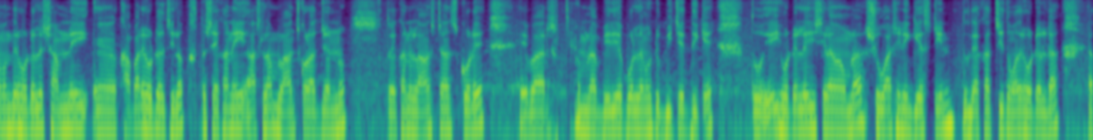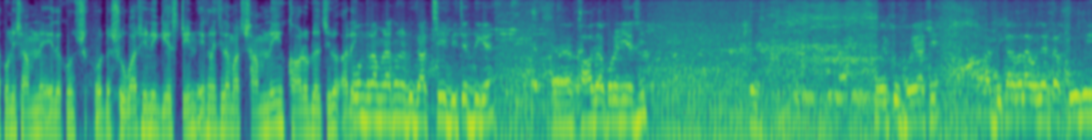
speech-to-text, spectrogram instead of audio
আমাদের হোটেলের সামনেই খাবারের হোটেল ছিল। তো সেখানেই আসলাম লাঞ্চ করার জন্য। তো এখানে লাঞ্চ টাঞ্চ করে এবার আমরা বেরিয়ে পড়লাম একটু বিচের দিকে। তো এই হোটেলেই ছিলাম আমরা সুভাষিনী গেস্ট ইন তো দেখাচ্ছি তোমাদের হোটেলটা। এখনই সামনে এই দেখো ওটা সুভাষিনী গেস্ট ইন এখানে ছিলাম আর সামনেই খাওয়ার হোটেল ছিল। আর বন্ধুরা আমরা এখন একটু যাচ্ছি বিচের দিকে। খাওয়া দাওয়া করে নিয়েছি। একটু ঘুরে আসি। আর বিকালবেলায় ওয়েদারটা খুবই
